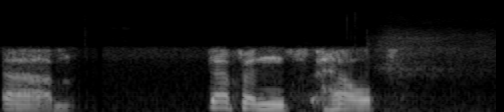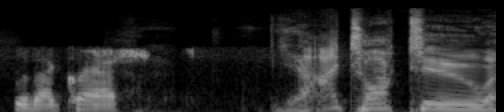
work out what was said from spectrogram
um, Stefan's health with that crash. Yeah, I talked to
